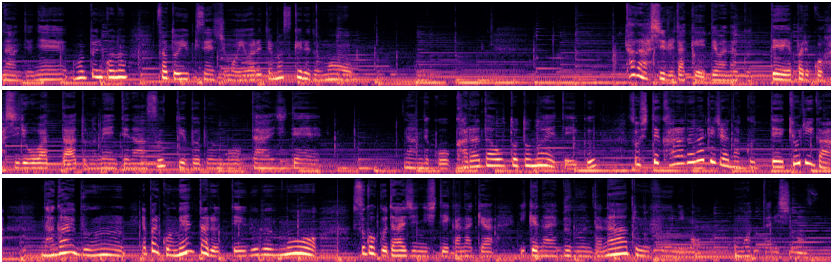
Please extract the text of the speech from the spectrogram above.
なんでね本当にこの佐藤悠基選手も言われてますけれどもただ走るだけではなくってやっぱりこう走り終わった後のメンテナンスっていう部分も大事でなんでこう体を整えていくそして体だけじゃなくって距離が長い分やっぱりこのメンタルっていう部分もすごく大事にしていかなきゃいけない部分だなというふうにも思ったりします。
